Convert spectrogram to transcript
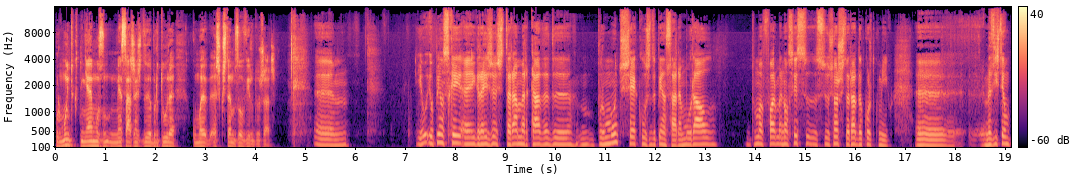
Por muito que tenhamos mensagens de abertura como as que estamos a ouvir do Jorge. Um, Eu, eu, penso que a Igreja estará marcada de, por muitos séculos de pensar a moral de uma forma. Não sei se, se o Jorge estará de acordo comigo, uh, mas isto é, um,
